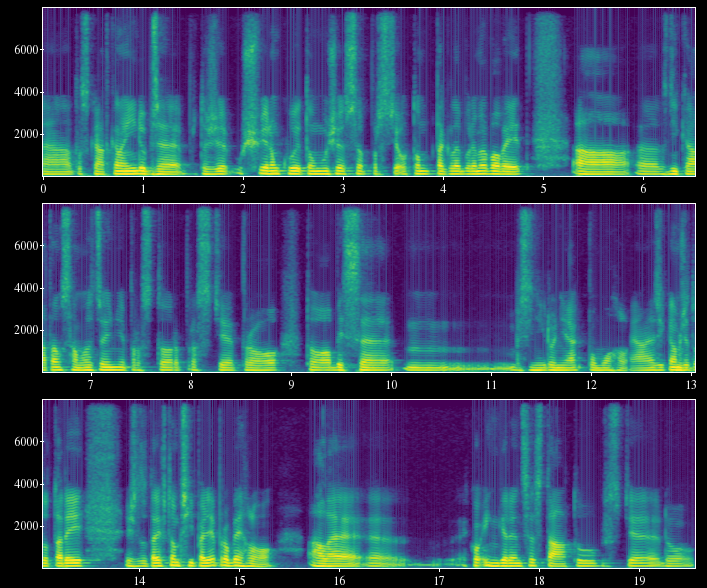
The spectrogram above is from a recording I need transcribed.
e, to zkrátka není dobře, protože už jenom kvůli tomu, že se prostě o tom takhle budeme bavit a e, vzniká tam samozřejmě prostor prostě pro to, aby se, mm, aby se někdo nějak pomohl. Já neříkám, že to tady, že to tady v tom případě proběhlo, ale eh, jako ingerence státu prostě do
